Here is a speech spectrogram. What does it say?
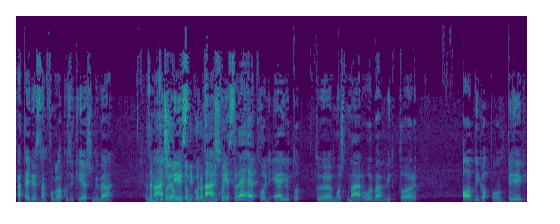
Hát egyrészt nem foglalkozik ilyesmivel. Ez nem picit olyan, mint amikor azt mondjuk, másrészt lehet, hogy eljutott most már Orbán Viktor addig a pontig,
